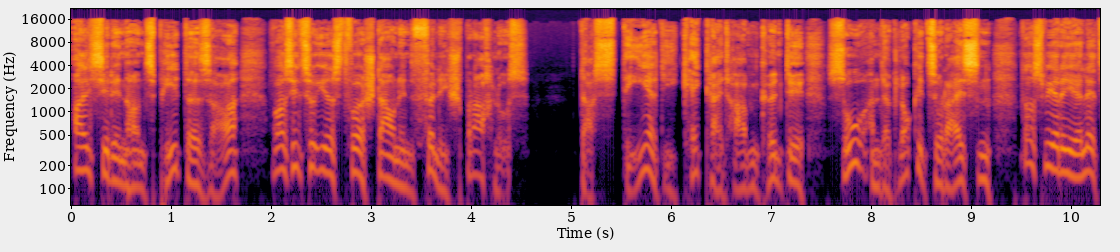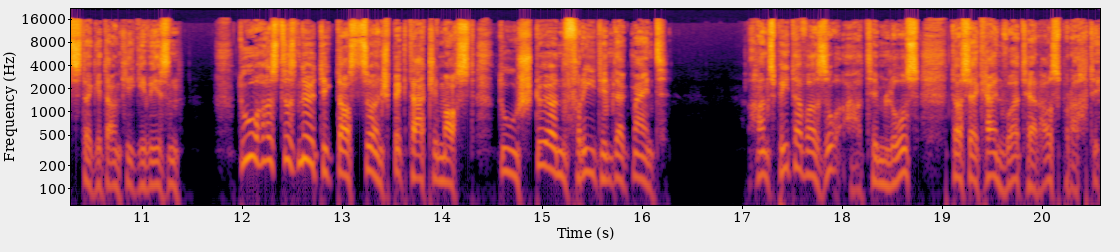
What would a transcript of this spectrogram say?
Als sie den Hans Peter sah, war sie zuerst vor Staunen völlig sprachlos. Dass der die Keckheit haben könnte, so an der Glocke zu reißen, das wäre ihr letzter Gedanke gewesen. Du hast es nötig, dass du ein Spektakel machst, du Störenfried in der Gemeinde. Hans Peter war so atemlos, dass er kein Wort herausbrachte.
